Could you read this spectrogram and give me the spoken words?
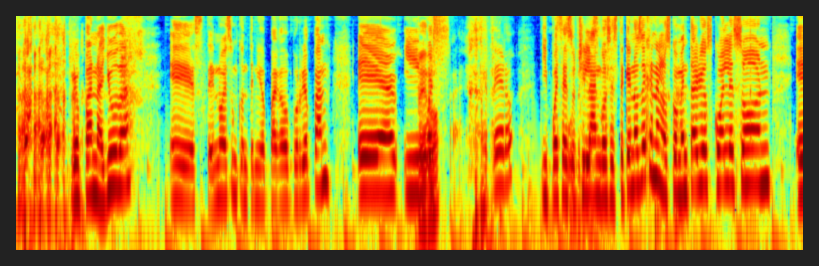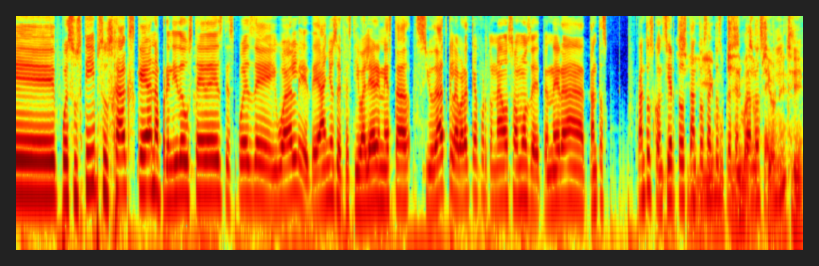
Riopan ayuda. Este no es un contenido pagado por Riopan. Eh, y Pero. pues, eh, pero. Y pues eso, Podría chilangos, este, que nos dejen en los comentarios cuáles son eh, pues sus tips, sus hacks que han aprendido ustedes después de igual eh, de años de festivalear en esta ciudad, que la verdad que afortunados somos de tener a tantas, tantos conciertos, Sí, tantos actos presentándose aquí. Sí.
